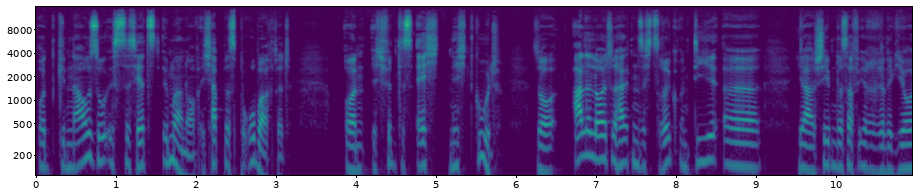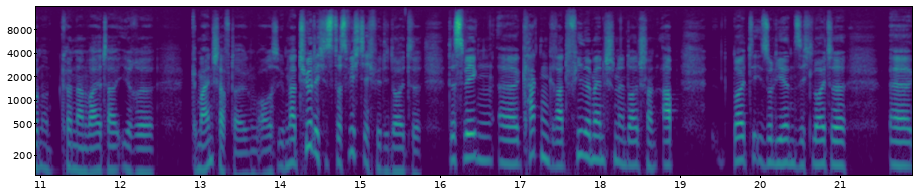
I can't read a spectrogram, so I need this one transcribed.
Und genauso ist es jetzt immer noch. Ich habe das beobachtet. Und ich finde es echt nicht gut. So, alle Leute halten sich zurück und die äh, ja, schieben das auf ihre Religion und können dann weiter ihre Gemeinschaft da irgendwo ausüben. Natürlich ist das wichtig für die Leute. Deswegen äh, kacken gerade viele Menschen in Deutschland ab. Leute isolieren sich, Leute äh,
